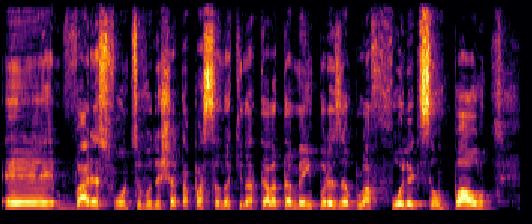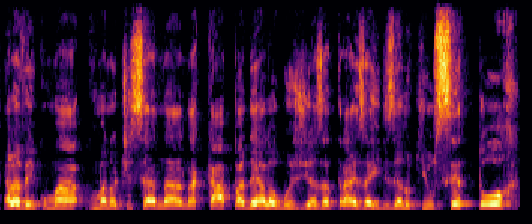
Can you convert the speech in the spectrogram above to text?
é, várias fontes, eu vou deixar estar tá passando aqui na tela também, por exemplo, a Folha de São Paulo, ela vem com uma, uma notícia na, na capa dela, alguns dias atrás, aí dizendo que o setor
